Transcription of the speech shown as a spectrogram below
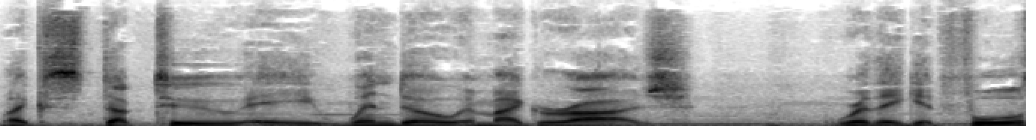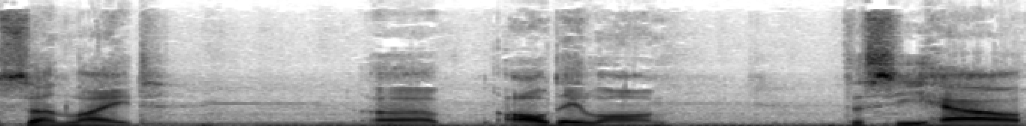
like stuck to a window in my garage where they get full sunlight uh, all day long to see how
